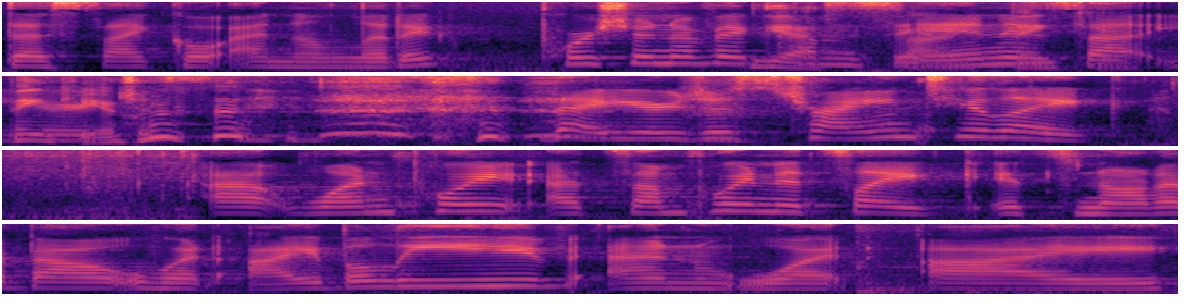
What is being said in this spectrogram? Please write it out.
the psychoanalytic portion of it Yes, comes sorry. in is you. that you're you. just that you're just trying to like at one point at some point it's like it's not about what I believe and what I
